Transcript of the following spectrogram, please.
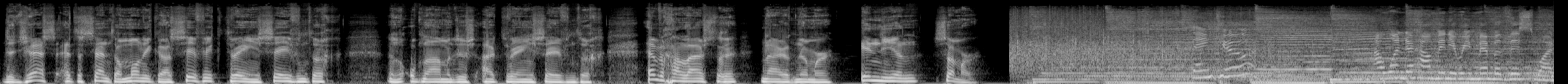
De Jazz at the Santa Monica Civic 72. Een opname dus uit 72. En we gaan luisteren naar het nummer Indian Summer. Many remember this one.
